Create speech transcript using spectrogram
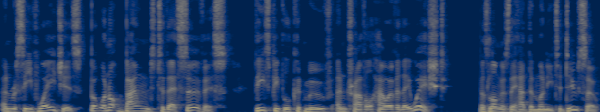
and receive wages, but were not bound to their service, these people could move and travel however they wished, as long as they had the money to do so.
